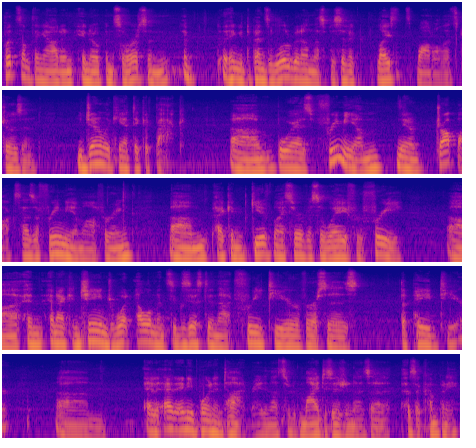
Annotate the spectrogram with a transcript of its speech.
put something out in, in open source, and it, I think it depends a little bit on the specific license model that's chosen. You generally can't take it back. Um, whereas freemium, you know, Dropbox has a freemium offering. Um, I can give my service away for free, uh, and and I can change what elements exist in that free tier versus the paid tier um, at, at any point in time, right? And that's sort of my decision as a as a company.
